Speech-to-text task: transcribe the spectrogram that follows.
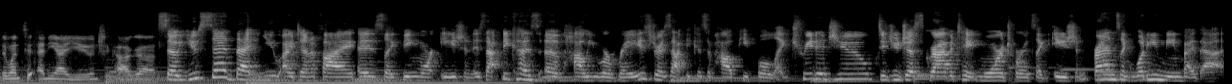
They went to NEIU in Chicago. So you said that you identify as like being more Asian. Is that because of how you were raised or is that because of how people like treated you? Did you just gravitate more towards like Asian friends? Like what do you mean by that?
